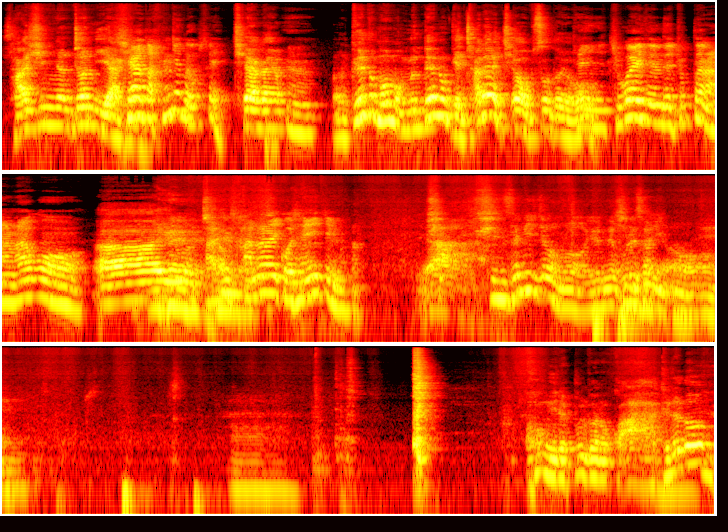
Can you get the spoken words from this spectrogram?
40년 전 이야기 치아도 한 개도 없어요. 치아가요 어. 어, 그래도 뭐 먹는 데는 괜찮아요 치아 없어도요 이제 죽어야 되는데 죽도 안 하고 아이고 네, 아주 참 사느라니 고생이지 뭐. 야. 신선이죠 뭐 연내 오래 신선이, 사니까. 어, 어. 예. 콩이를 불거놓고 아 그래도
